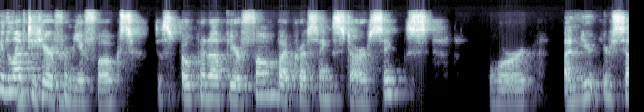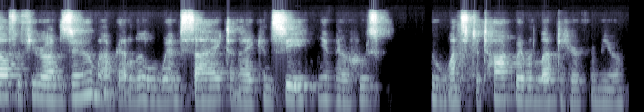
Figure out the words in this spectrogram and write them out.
We'd love to hear from you folks. Just open up your phone by pressing star six or unmute yourself if you're on Zoom. I've got a little website and I can see, you know, who's who wants to talk. We would love to hear from you.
